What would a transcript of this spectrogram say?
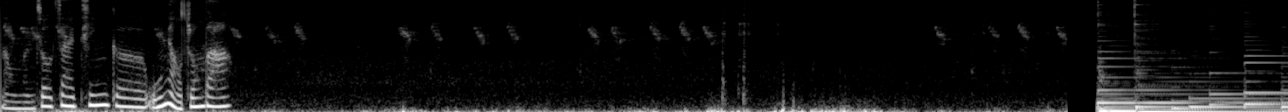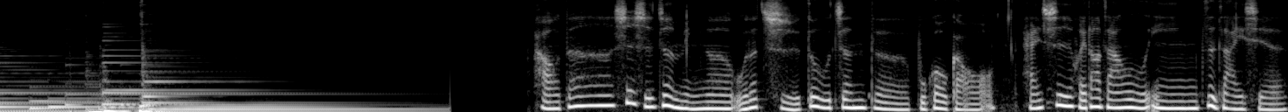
那我们就再听个五秒钟吧。事实证明呢，我的尺度真的不够高哦，还是回到家录音自在一些。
